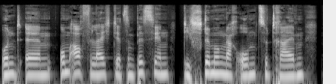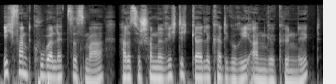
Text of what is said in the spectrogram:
Und ähm, um auch vielleicht jetzt ein bisschen die Stimmung nach oben zu treiben, ich fand Kuba letztes Mal, hattest du schon eine richtig geile Kategorie angekündigt.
